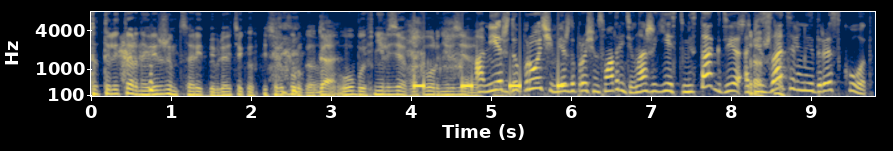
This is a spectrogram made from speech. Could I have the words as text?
Тоталитарный режим царит в библиотеках Петербурга. Да. Обувь нельзя, во двор нельзя. А между прочим, между прочим, смотрите, у нас же есть места, где Страшно. обязательный дресс-код.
